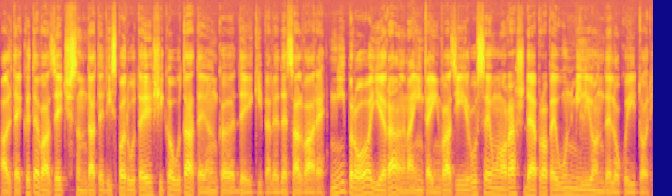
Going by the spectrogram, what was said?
Alte câteva zeci sunt date dispărute și căutate încă de echipele de salvare. Nipro era, înaintea invaziei ruse, un oraș de aproape un milion de locuitori.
